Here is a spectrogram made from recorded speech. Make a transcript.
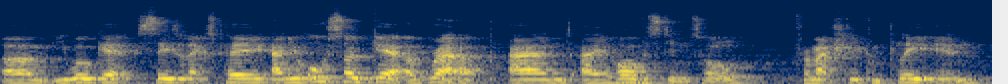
Um, you will get season XP, and you also get a wrap and a harvesting tool from actually completing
